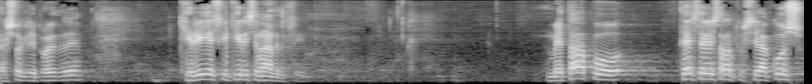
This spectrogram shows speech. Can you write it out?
Ευχαριστώ κύριε Πρόεδρε. Κυρίες και κύριοι συνάδελφοι, μετά από τέσσερις αναπτυξιακούς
